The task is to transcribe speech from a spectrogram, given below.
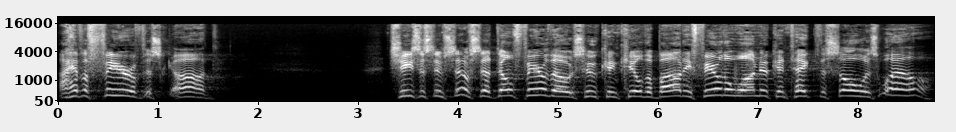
I have a fear of this God. Jesus himself said, Don't fear those who can kill the body, fear the one who can take the soul as well.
